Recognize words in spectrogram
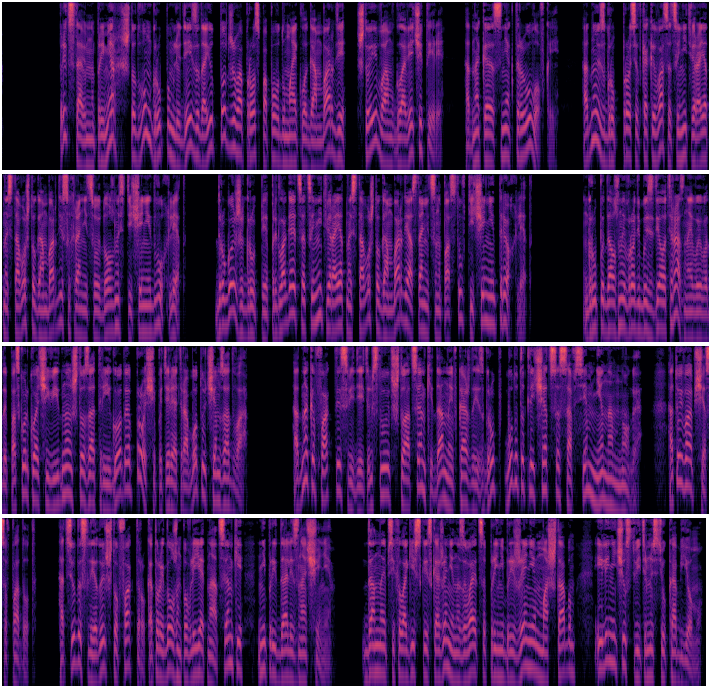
Представим, например, что двум группам людей задают тот же вопрос по поводу Майкла Гамбарди, что и вам в главе 4, однако с некоторой уловкой. Одну из групп просят, как и вас, оценить вероятность того, что Гамбарди сохранит свою должность в течение двух лет. Другой же группе предлагается оценить вероятность того, что Гамбарди останется на посту в течение трех лет. Группы должны вроде бы сделать разные выводы, поскольку очевидно, что за три года проще потерять работу, чем за два. Однако факты свидетельствуют, что оценки, данные в каждой из групп, будут отличаться совсем не намного а то и вообще совпадут. Отсюда следует, что фактору, который должен повлиять на оценки, не придали значения. Данное психологическое искажение называется пренебрежением масштабом или нечувствительностью к объему.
